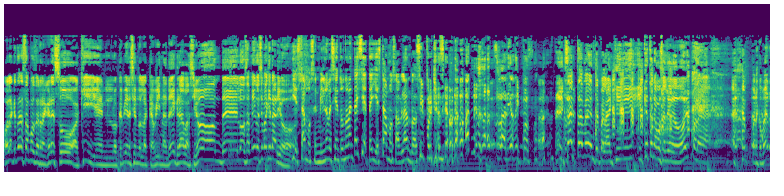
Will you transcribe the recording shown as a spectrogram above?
Hola, ¿qué tal? Estamos de regreso aquí en lo que viene siendo la cabina de grabación de los amigos imaginarios. Y estamos en 1997 y estamos hablando así porque así hablaban en las radiodifusoras. Exactamente, Pelanqui. ¿Y qué tenemos el día de hoy para, para comer?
